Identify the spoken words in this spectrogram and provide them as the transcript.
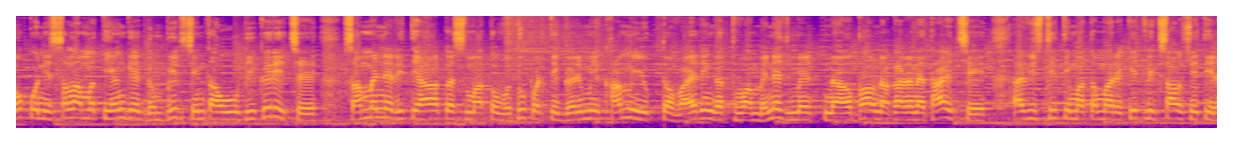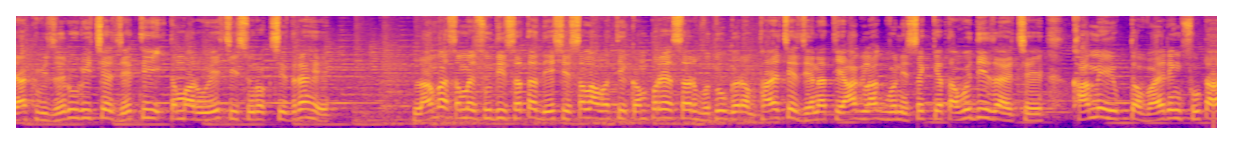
લોકોની સલામતી અંગે ગંભીર ચિંતાઓ ઊભી કરી છે. સામાન્ય રીતે આ અકસ્માતો વધુ પડતી ગરમી, ખામીયુક્ત વાયરિંગ અથવા મેનેજમેન્ટના અભાવના કારણે થાય છે. આવી સ્થિતિમાં તમારે કેટલીક સાવચેતી રાખવી જરૂરી છે જેથી તમારું એસી સુરક્ષિત રહે. લાંબા સમય સુધી સતત એસી ચલાવવાથી કમ્પ્રેસર વધુ ગરમ થાય છે, જેનાથી આગ લાગવાની શક્યતા વધી જાય છે. ખામીયુક્ત વાયરિંગ, છૂટા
